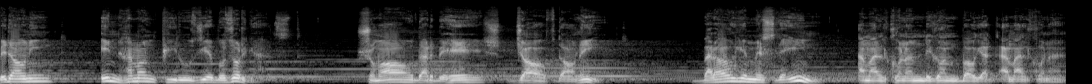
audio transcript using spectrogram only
بدانید این همان پیروزی بزرگ است شما در بهشت جاودانه اید برای مثل این عمل کنندگان باید عمل کنند.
